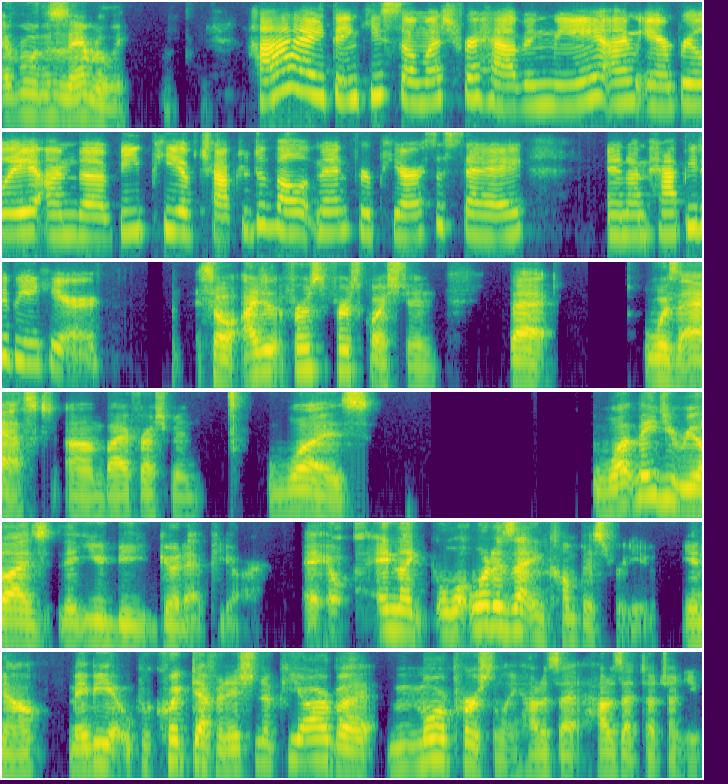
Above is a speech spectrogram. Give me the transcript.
Everyone, this is Amberly. Hi, thank you so much for having me. I'm Amberly. I'm the VP of Chapter Development for PRSSA, and I'm happy to be here. So, I just, first first question that was asked um, by a freshman was, what made you realize that you'd be good at PR? And like what, what does that encompass for you you know? Maybe a quick definition of pr but more personally how does that how does that touch on you?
